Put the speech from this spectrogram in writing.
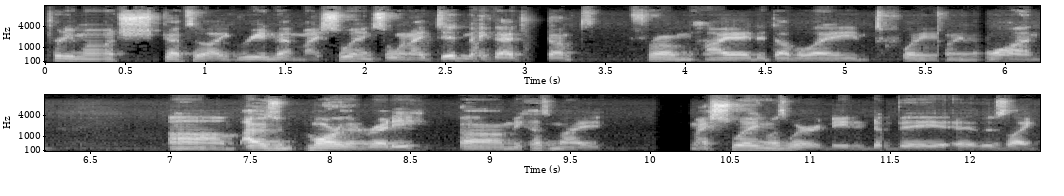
pretty much got to like reinvent my swing. So when I did make that jump from high A to double A in 2021, um, I was more than ready um, because my my swing was where it needed to be. It was like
